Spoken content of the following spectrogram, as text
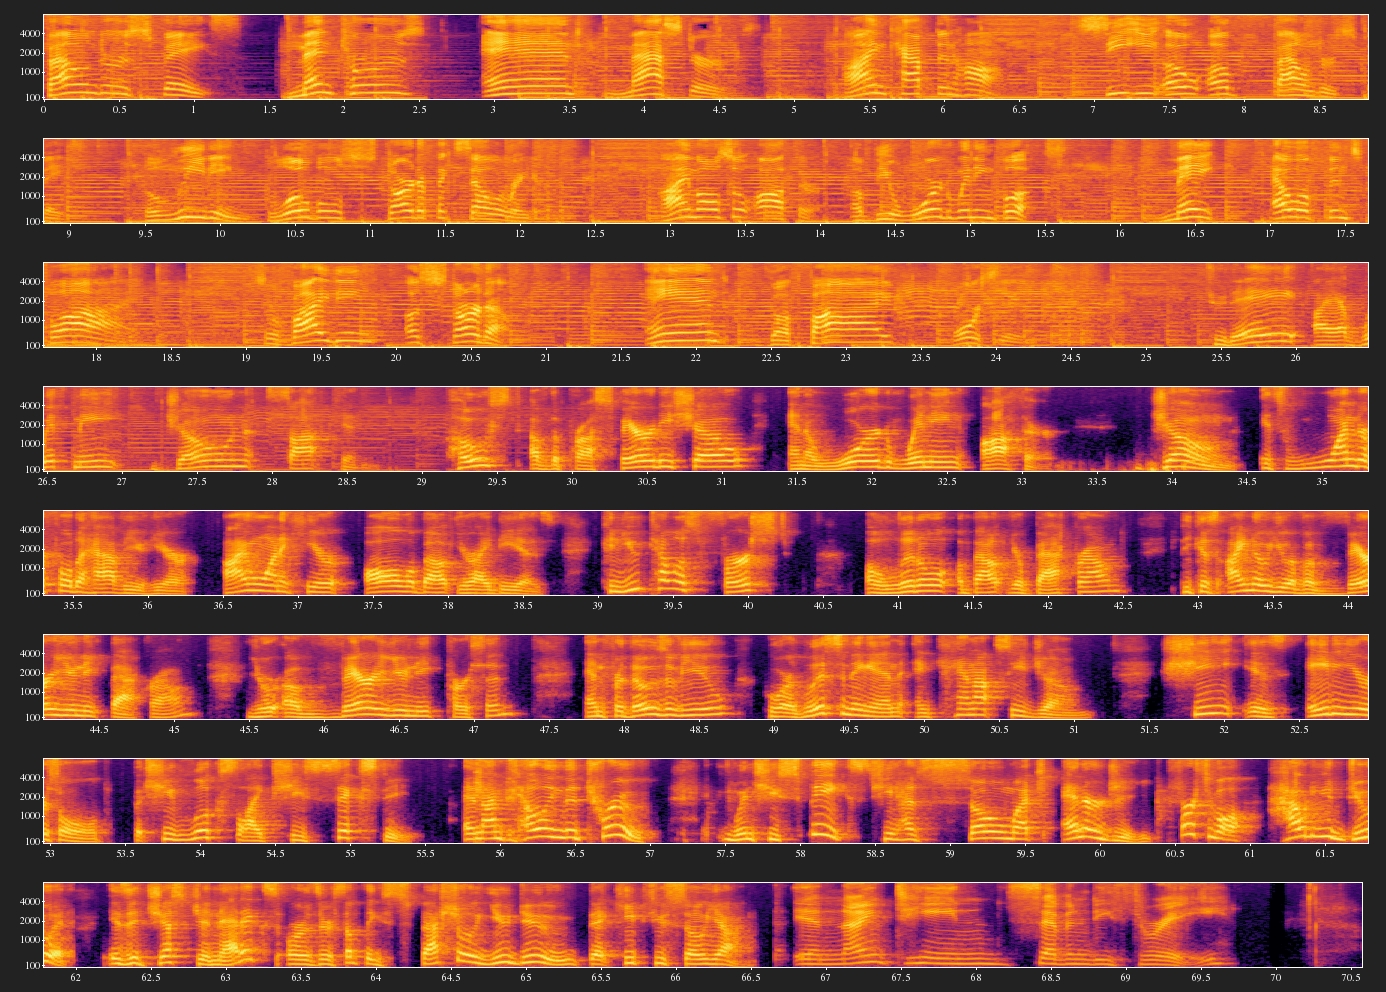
Founders Space, Mentors and Masters. I'm Captain Hoff, CEO of Founders Space, the leading global startup accelerator. I'm also author of the award winning books Make Elephants Fly, Surviving a Startup, and The Five Forces. Today, I have with me Joan Sotkin, host of The Prosperity Show and award winning author. Joan, it's wonderful to have you here. I want to hear all about your ideas. Can you tell us first a little about your background? Because I know you have a very unique background. You're a very unique person. And for those of you who are listening in and cannot see Joan, she is 80 years old, but she looks like she's 60. And I'm telling the truth. When she speaks, she has so much energy. First of all, how do you do it? Is it just genetics or is there something special you do that keeps you so young? In 1973,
